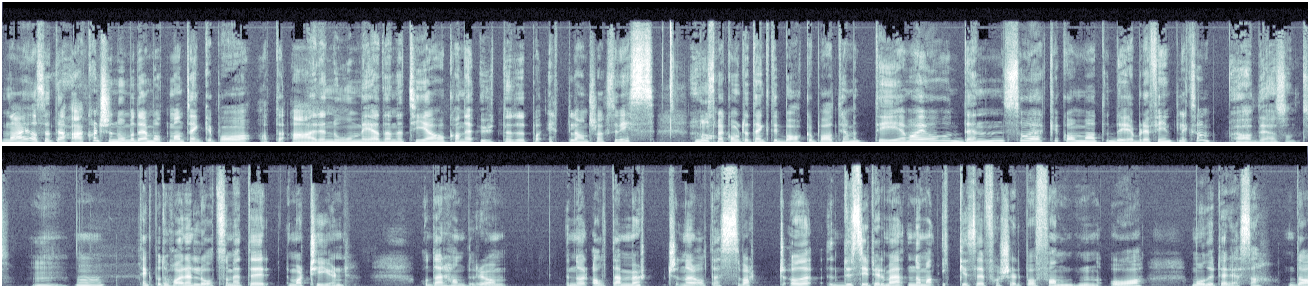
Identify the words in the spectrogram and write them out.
Nei, altså det er kanskje noe med det måten man tenker på at det er noe med denne tida, og kan jeg utnytte det på et eller annet slags vis? Noe som jeg kommer til å tenke tilbake på at ja, men det var jo Den så jeg ikke komme at det ble fint, liksom. Ja, det er sant. Mm. Tenk på at du har en låt som heter Martyren, og der handler det om når alt er mørkt, når alt er svart, og du sier til meg når man ikke ser forskjell på fanden og Moder Teresa. Da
